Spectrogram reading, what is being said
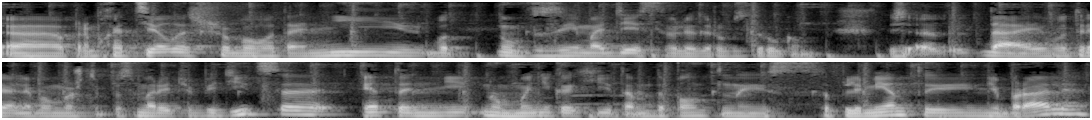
Э, прям хотелось, чтобы вот они вот, ну, взаимодействовали друг с другом. Есть, э, да, и вот реально вы можете посмотреть, убедиться. Это не, ну, мы никакие там дополнительные сапплименты не брали.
